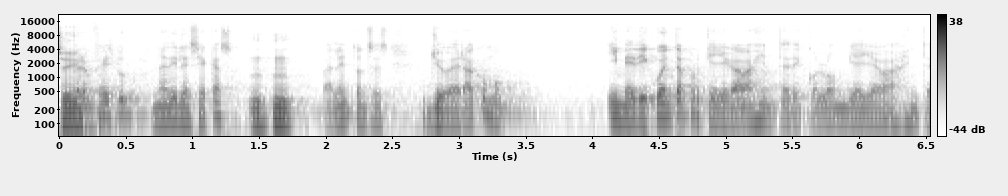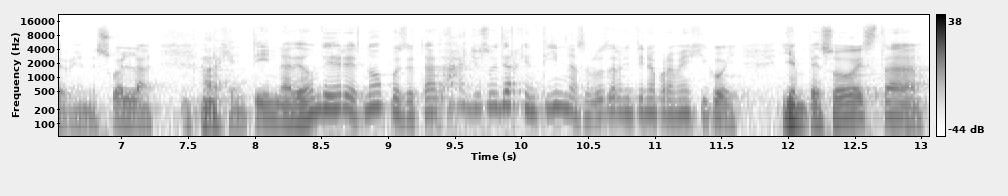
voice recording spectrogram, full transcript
Pero en Facebook nadie le hacía caso. ¿Vale? Entonces yo era como y me di cuenta porque llegaba gente de Colombia, llegaba gente de Venezuela, Argentina. ¿De dónde eres? No, pues de tal. Ah, yo soy de Argentina. Saludos de Argentina para México. Y, y empezó esta,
